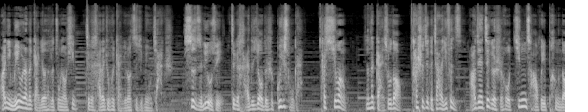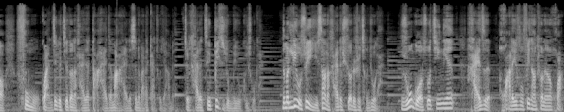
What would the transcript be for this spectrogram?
而你没有让他感觉到他的重要性，这个孩子就会感觉到自己没有价值。四至六岁，这个孩子要的是归属感，他希望。让他感受到他是这个家的一份子，而在这个时候，经常会碰到父母管这个阶段的孩子打孩子、骂孩子，甚至把他赶出家门。这个孩子这辈子就没有归属感。那么六岁以上的孩子需要的是成就感。如果说今天孩子画了一幅非常漂亮的画，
